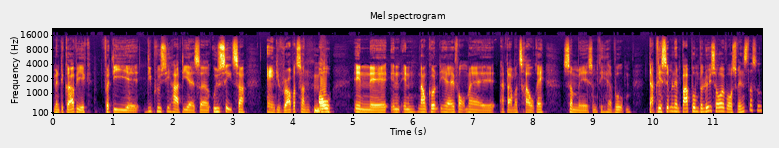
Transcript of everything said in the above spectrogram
Men det gør vi ikke, fordi øh, lige pludselig har de altså udset sig Andy Robertson hmm. og en, øh, en, en navnkundig her i form af øh, Adama Traoré som, øh, som det her våben. Der bliver simpelthen bare bombet løs over i vores venstre side.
